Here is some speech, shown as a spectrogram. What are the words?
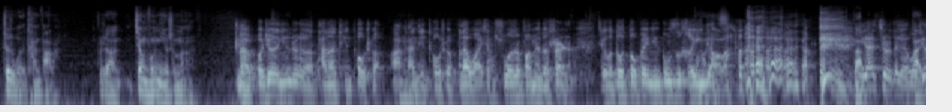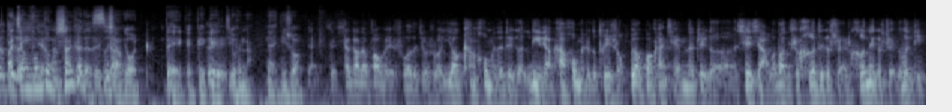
这是我的看法了，不知道江峰你有什么？呃，我觉得您这个谈的挺透彻啊，谈的挺透彻。本来我还想说这方面的事儿呢，结果都都被您公司合营掉了。应该就是这个，我觉得把江峰更深刻的思想给我。对，给给给机会呢。来，你说。对，像刚才方伟说的，就是说要看后面的这个力量，看后面这个推手，不要光看前面的这个现象。我到底是喝这个水，还是喝那个水的问题，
